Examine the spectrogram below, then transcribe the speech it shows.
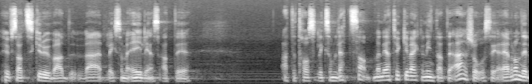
hyfsat skruvad värld liksom med aliens, att det, att det tas liksom lättsamt. Men jag tycker verkligen inte att det är så hos er. Även om det är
